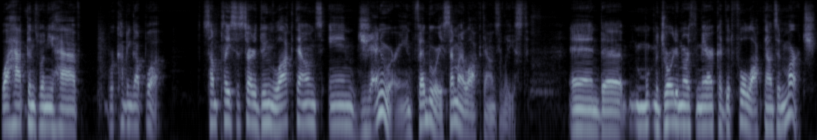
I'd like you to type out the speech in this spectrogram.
What happens when you have, we're coming up what? Some places started doing lockdowns in January, in February, semi lockdowns at least. And uh, majority of North America did full lockdowns in March.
